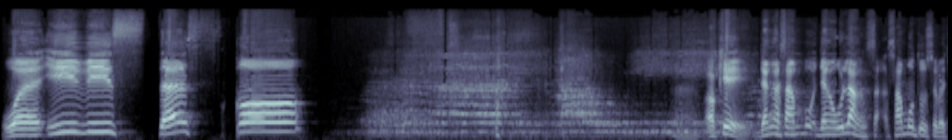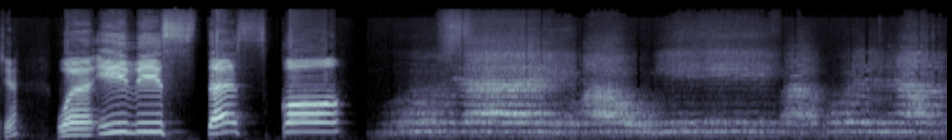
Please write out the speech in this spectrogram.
Wa idhis tasqa Okey, jangan sambung, jangan ulang. Sambung tu saya baca ya. Wa idhis tasqa Musa faqulna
